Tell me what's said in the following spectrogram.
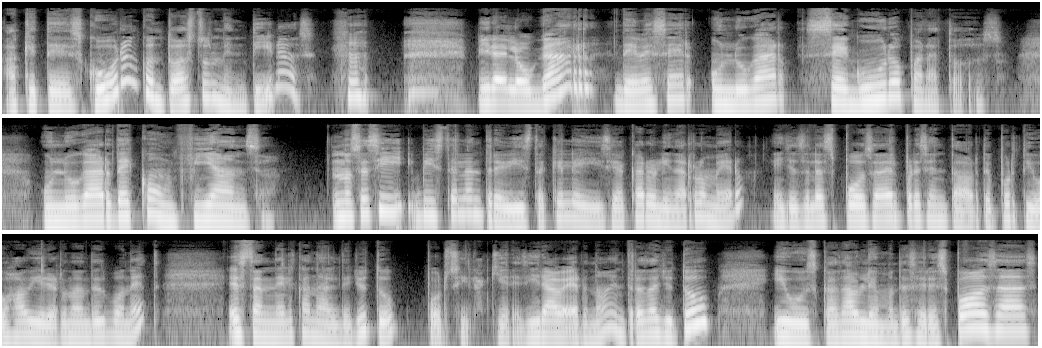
a que te descubran con todas tus mentiras. Mira, el hogar debe ser un lugar seguro para todos, un lugar de confianza. No sé si viste la entrevista que le hice a Carolina Romero, ella es la esposa del presentador deportivo Javier Hernández Bonet, está en el canal de YouTube, por si la quieres ir a ver, ¿no? Entras a YouTube y buscas Hablemos de ser esposas,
